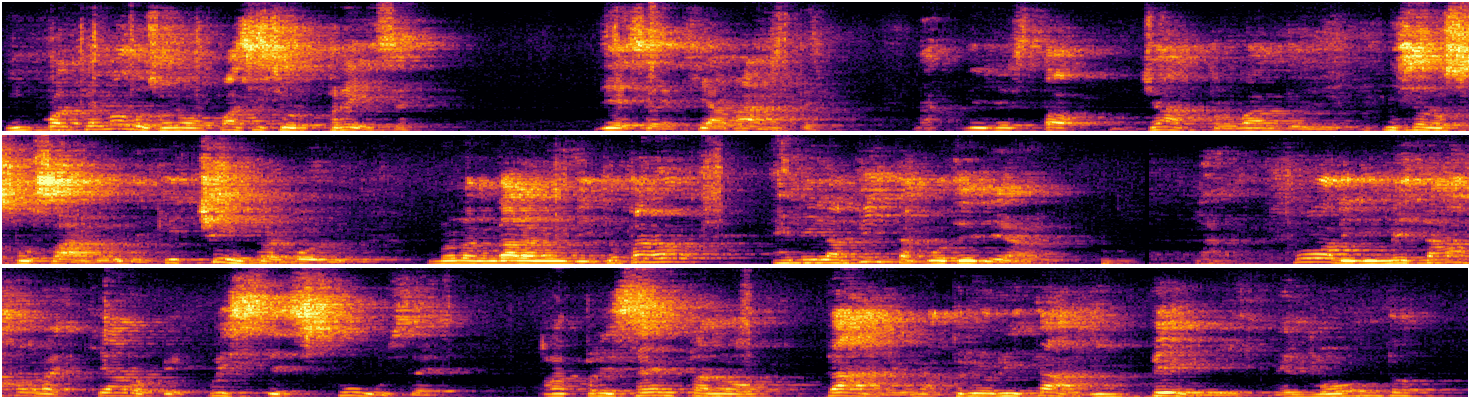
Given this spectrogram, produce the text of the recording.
In qualche modo sono quasi sorprese di essere chiamate. Ma dice, sto già provando, mi sono sposato, vedi, che c'entra col non andare all'invito? Però è nella vita quotidiana. Fuori di metafora è chiaro che queste scuse rappresentano dare una priorità agli impegni nel mondo,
